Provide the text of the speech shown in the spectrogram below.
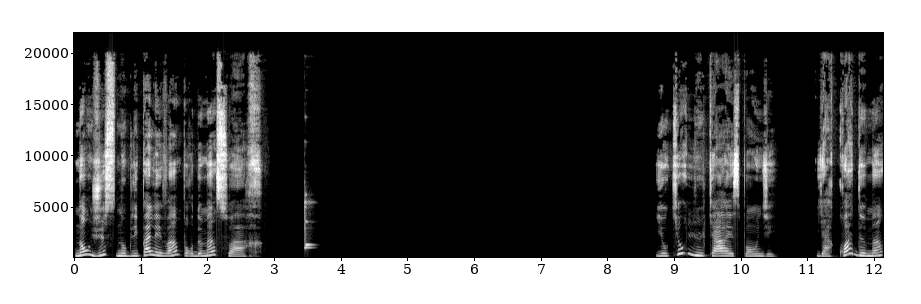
Non, juste n'oublie pas les vins pour demain soir. E o que o Lucas responde? E a quoi demain?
